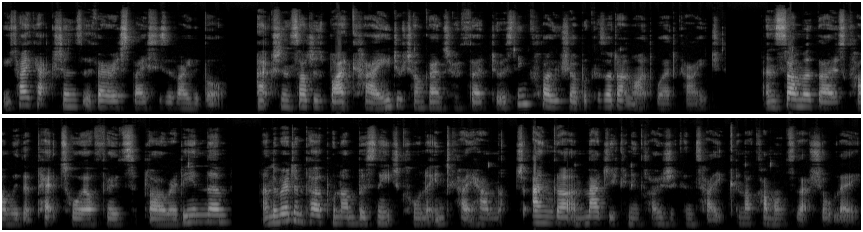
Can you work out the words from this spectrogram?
You take actions at the various spaces available. Actions such as buy a cage, which I'm going to refer to as enclosure because I don't like the word cage. And some of those come with a pet toy or food supply already in them, and the red and purple numbers in each corner indicate how much anger and magic an enclosure can take, and I'll come on to that shortly.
